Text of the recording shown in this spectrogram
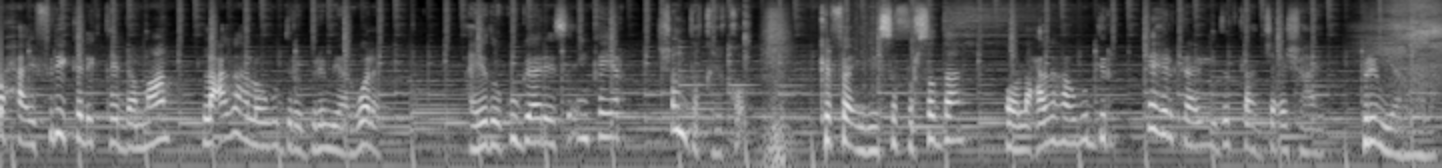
waxa ay free ka dhigtay dhammaan lacagaha loogu diro premier wallet ayadoo ku gaaraysa in ka yar shan daqiiqo. Ka faa'iidaysa fursaddan oo lacagaha ugu dir ehelkaaga iyo dadka aad jeceshahay premier wallet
